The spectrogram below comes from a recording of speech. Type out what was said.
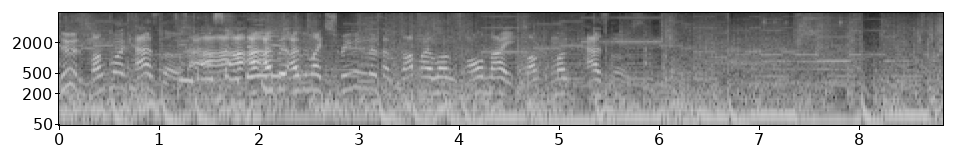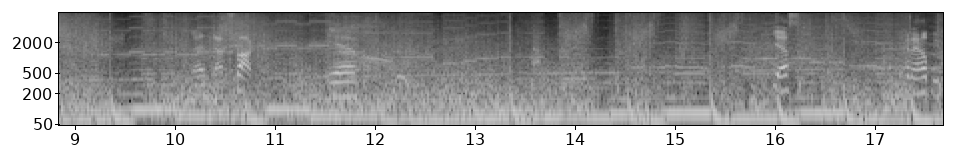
Dude, Monk Monk has those. Dude, I, so I, I, I've, been, I've been like screaming this at the top of my lungs all night. Monk Monk has those. And that's stock. Yeah. Yes. Can I help you?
